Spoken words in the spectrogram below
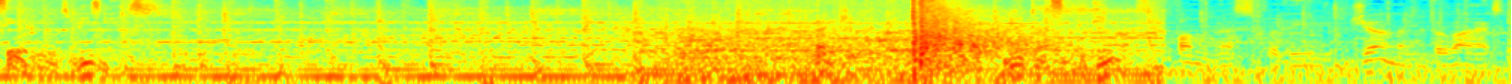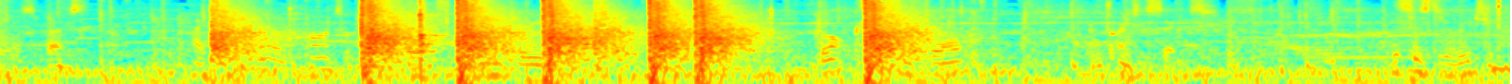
Serious business. Thank you. Let us begin. For the German varietals, but I get wholeheartedly Glock 34 and 26. This is the original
